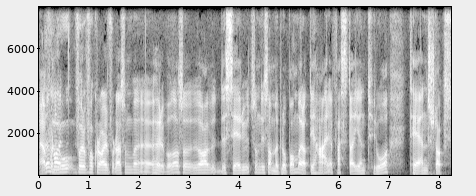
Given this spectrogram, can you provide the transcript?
ja for, har... noe, for, å forklare for deg som uh, hører på, da, så det ser ut som de samme proppene, bare at de her er festa i en tråd til en slags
